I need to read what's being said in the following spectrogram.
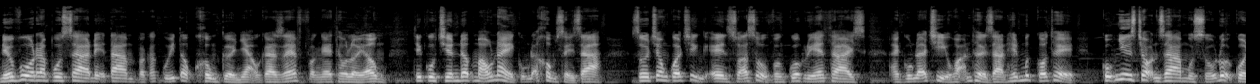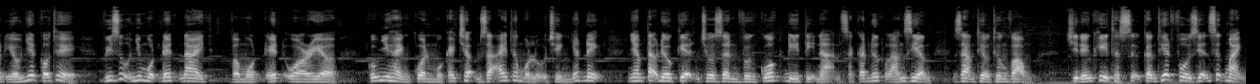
nếu vua Raposa đệ tam và các quý tộc không cười nhạo Gazev và nghe theo lời ông, thì cuộc chiến đẫm máu này cũng đã không xảy ra. Rồi trong quá trình En xóa sổ vương quốc Riethais, anh cũng đã chỉ hoãn thời gian hết mức có thể, cũng như chọn ra một số đội quân yếu nhất có thể, ví dụ như một Dead Knight và một Dead Warrior, cũng như hành quân một cách chậm rãi theo một lộ trình nhất định nhằm tạo điều kiện cho dân vương quốc đi tị nạn sang các nước láng giềng, giảm thiểu thương vong. Chỉ đến khi thật sự cần thiết phô diễn sức mạnh,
